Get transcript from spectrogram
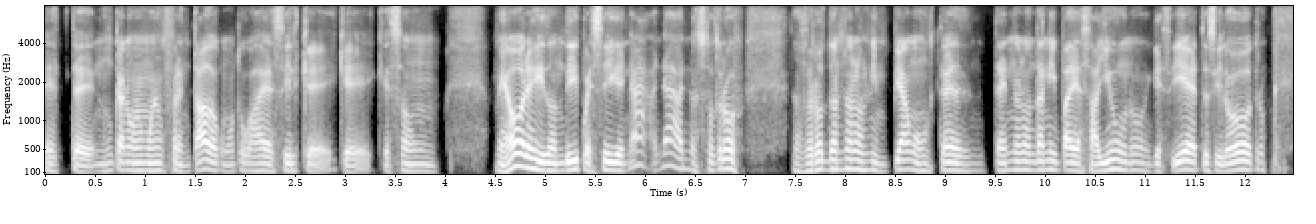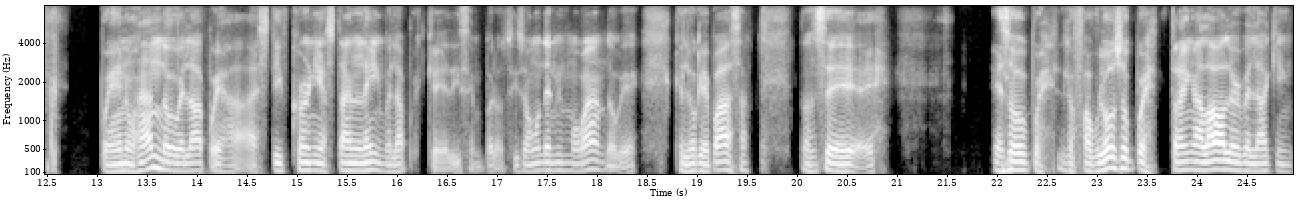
este, nunca nos hemos enfrentado, como tú vas a decir, que, que, que son mejores y donde pues siguen, nada, nada, nosotros, nosotros dos no los limpiamos, ustedes, ustedes no nos dan ni para desayuno, que si esto, si lo otro. Pues enojando, ¿verdad? Pues a Steve Kerr y a Stan Lane, ¿verdad? Pues que dicen, pero si somos del mismo bando, ¿qué, qué es lo que pasa? Entonces, eso, pues, lo fabuloso, pues, traen a Lawler, ¿verdad? Quien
